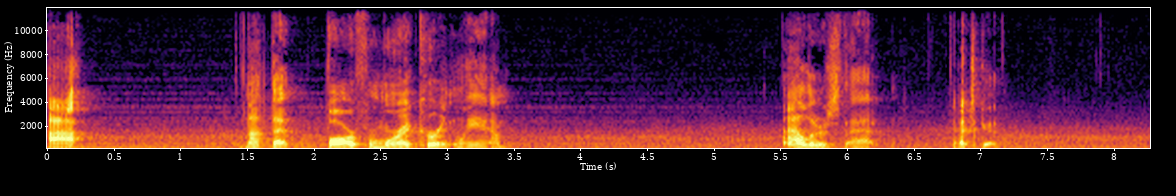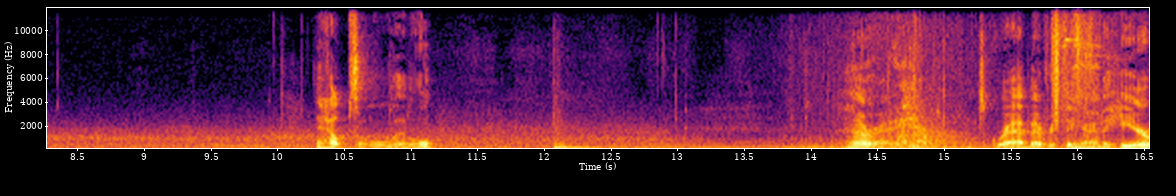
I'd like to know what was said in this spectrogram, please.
Ah. Not that far from where I currently am. Well, there's that. That's good. It helps a little. Alrighty. Let's grab everything out of here.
